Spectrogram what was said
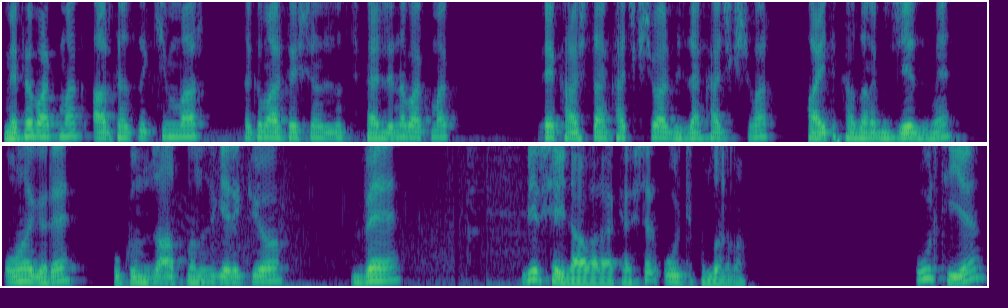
map'e bakmak, arkanızda kim var, takım arkadaşlarınızın siperlerine bakmak ve karşıdan kaç kişi var, bizden kaç kişi var, fight'ı kazanabileceğiz mi? Ona göre hukunuzu atmanız gerekiyor ve bir şey daha var arkadaşlar. Ulti kullanımı. Ultiyi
